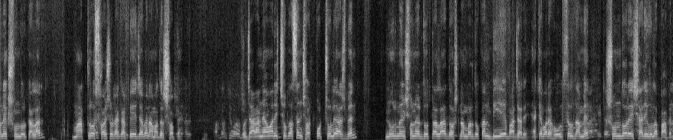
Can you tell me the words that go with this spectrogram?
অনেক সুন্দর কালার মাত্র ছয়শো টাকা পেয়ে যাবেন আমাদের শপে তো যারা নেওয়ার ইচ্ছুক আছেন ঝটপট চলে আসবেন। নূর মেনশনের দোতলা, দশ নম্বর দোকান, বিয়ে বাজারে। একেবারে হোলসেল দামে সুন্দর এই শাড়িগুলো পাবেন।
